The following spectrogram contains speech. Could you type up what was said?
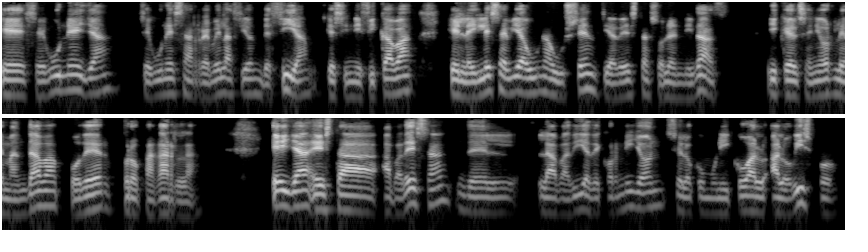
que según ella, según esa revelación, decía que significaba que en la iglesia había una ausencia de esta solemnidad y que el Señor le mandaba poder propagarla. Ella, esta abadesa de la abadía de Cornillón, se lo comunicó al, obispo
